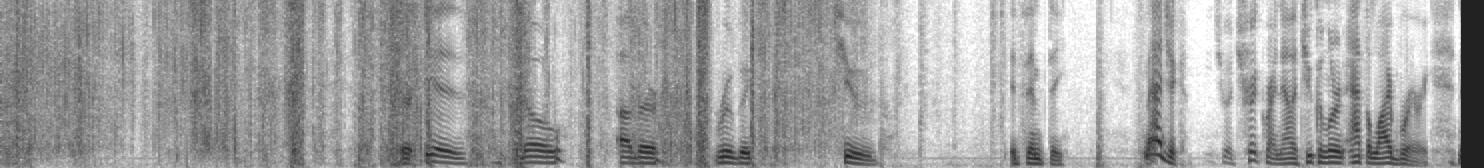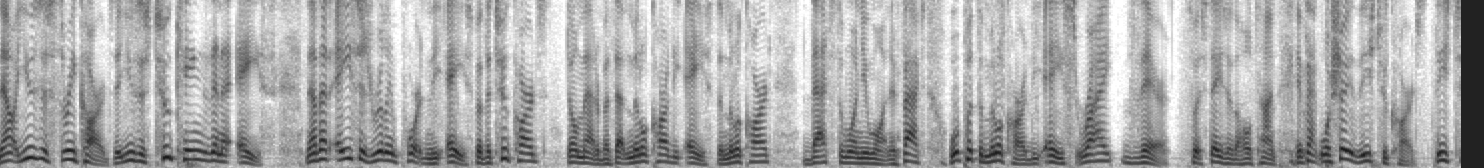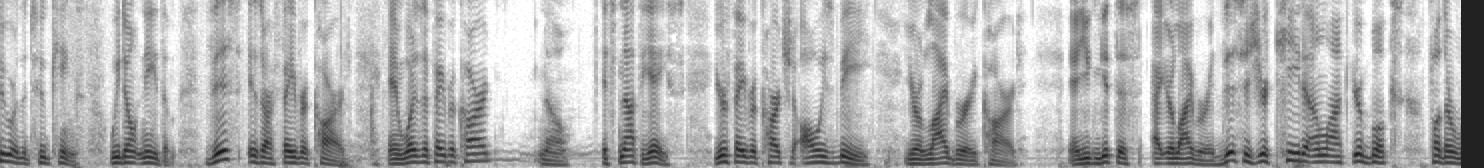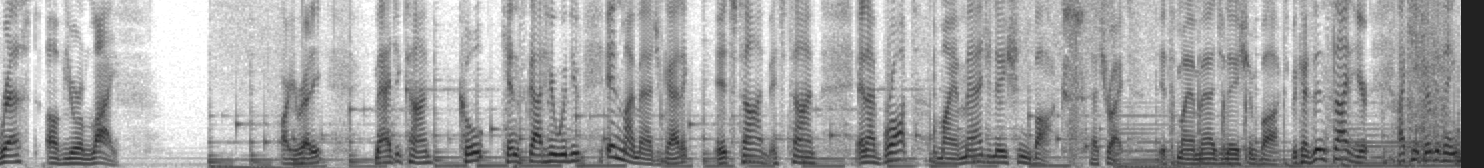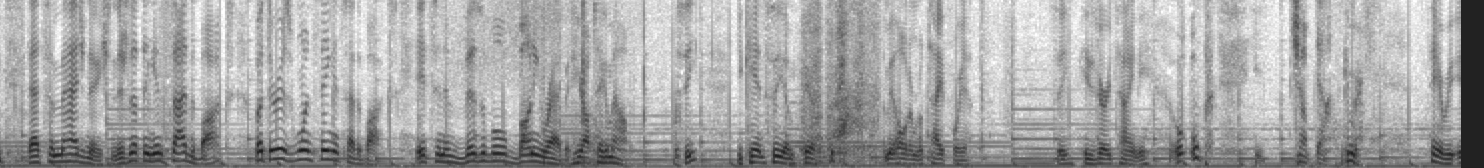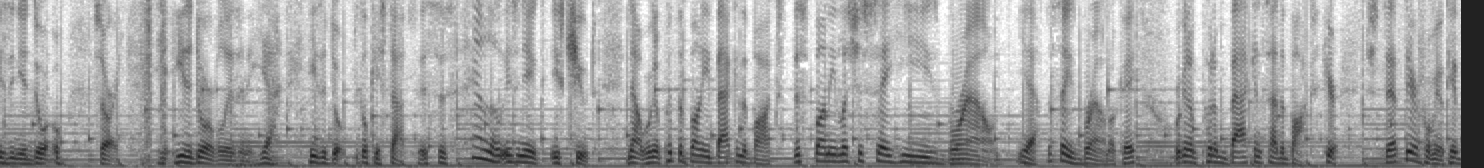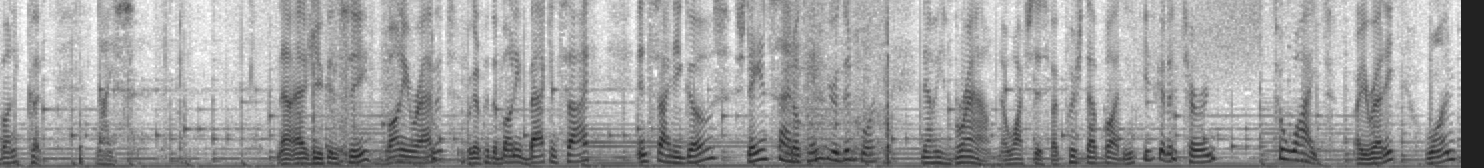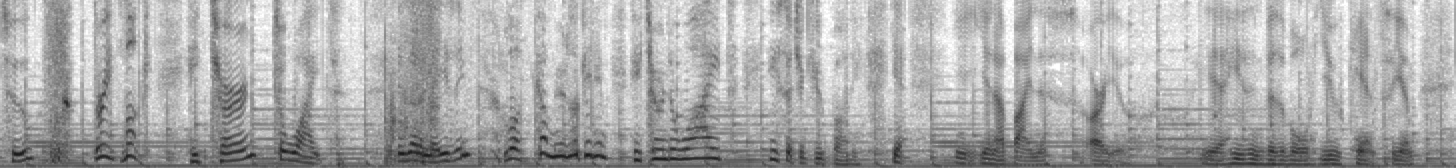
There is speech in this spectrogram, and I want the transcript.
There is no other Rubik cube. It's empty. It's magic you a trick right now that you can learn at the library. Now it uses three cards. It uses two kings and an ace. Now that ace is really important, the ace, but the two cards don't matter. But that middle card, the ace, the middle card, that's the one you want. In fact, we'll put the middle card, the ace, right there. So it stays there the whole time. In fact, we'll show you these two cards. These two are the two kings. We don't need them. This is our favorite card. And what is a favorite card? No, it's not the ace. Your favorite card should always be your library card and you can get this at your library. This is your key to unlock your books for the rest of your life. Are you ready? Magic time. Cool. Ken Scott here with you in my Magic Attic. It's time. It's time. And I brought my imagination box. That's right. It's my imagination box because inside here I keep everything that's imagination. There's nothing inside the box, but there is one thing inside the box. It's an invisible bunny rabbit. Here, I'll take him out. See? You can't see him. Here. Let me hold him real tight for you. See, he's very tiny. Oh, oop, he jumped down. Come here. Here he is in he adorable? Oh, sorry. He's adorable, isn't he? Yeah, he's adorable. Okay, stop. This is, hello, isn't he? He's cute. Now, we're gonna put the bunny back in the box. This bunny, let's just say he's brown. Yeah, let's say he's brown, okay? We're gonna put him back inside the box. Here, step there for me, okay, bunny? Good, nice. Now, as you can see, bunny rabbit, we're gonna put the bunny back inside. Inside he goes. Stay inside, okay? You're a good boy. Now he's brown. Now watch this. If I push that button, he's gonna turn to white. Are you ready? One, two, three. Look, he turned to white. Is that amazing? Look, come here, look at him. He turned to white. He's such a cute bunny. Yeah, you're not buying this, are you? Yeah, he's invisible. You can't see him.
